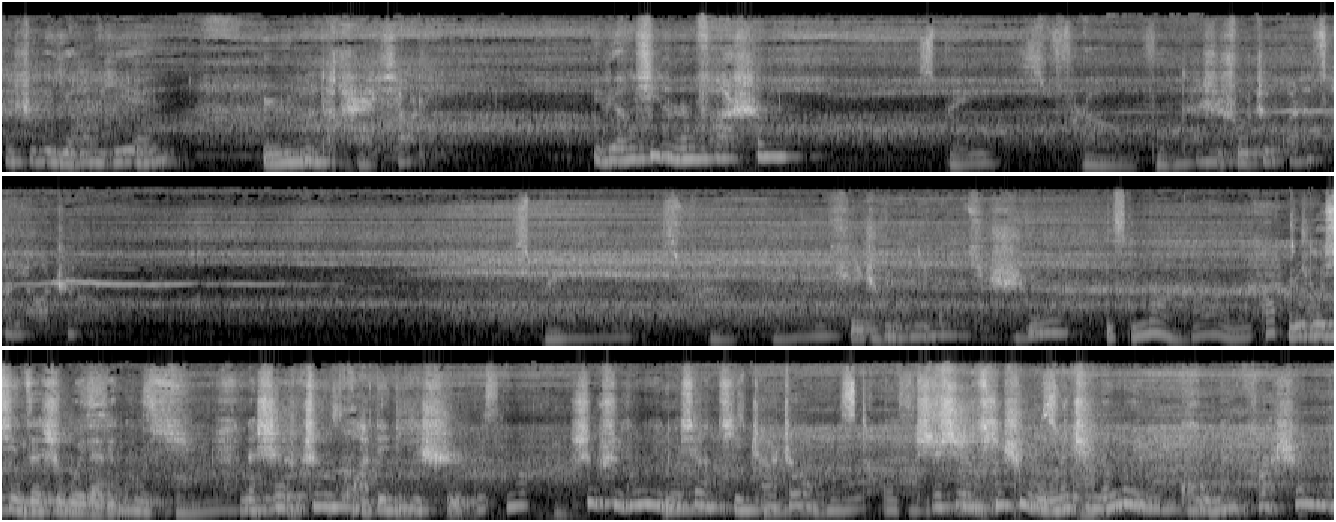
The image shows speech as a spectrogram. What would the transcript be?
在这个谣言舆论的海啸里，有良心的人发声。但是说这话的造谣者，学成了过去式。如果现在是未来的过去，那是真话的历史，是不是永远都像警察照，时时提示我们只能为苦难发声呢？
